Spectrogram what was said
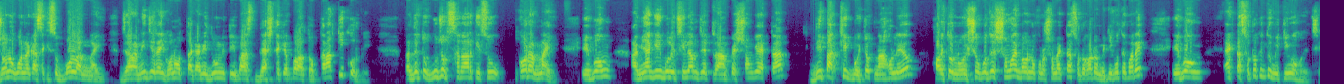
জনগণের কাছে কিছু বলার নাই, যারা নিজেরাই গণহত্যাকারী দুর্নীতিবাস দেশ থেকে পলাতক, তারা কি করবে? তাদের তো গুজব ছাড়া কিছু করার নাই। এবং আমি আগেই বলেছিলাম যে ট্রাম্পের সঙ্গে একটা দ্বিপাক্ষিক বৈঠক না হলেও হয়তো নৈশবোধের সময় বা অন্য কোনো সময় একটা ছোটখাটো মিটিং হতে পারে, এবং একটা ছোট কিন্তু মিটিংও হয়েছে।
